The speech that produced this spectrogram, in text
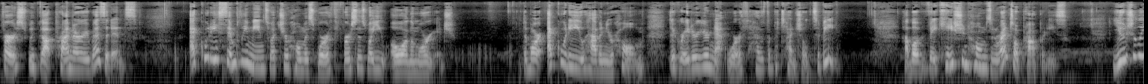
First, we've got primary residence. Equity simply means what your home is worth versus what you owe on the mortgage. The more equity you have in your home, the greater your net worth has the potential to be. How about vacation homes and rental properties? Usually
